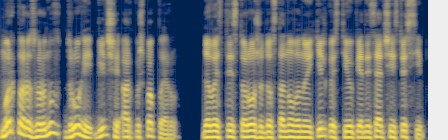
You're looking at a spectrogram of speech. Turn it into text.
Морква розгорнув другий більший аркуш паперу, довести сторожу до встановленої кількості у 56 осіб,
